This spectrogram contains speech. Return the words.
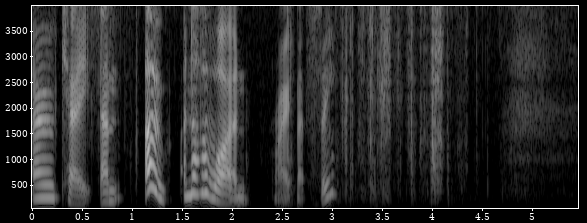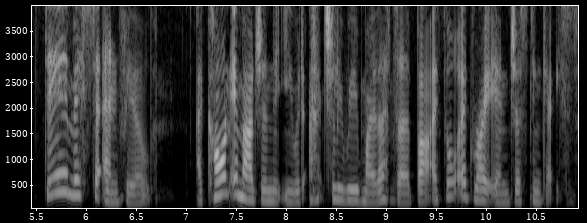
Okay, um, oh, another one. Right, let's see. Dear Mr. Enfield, I can't imagine that you would actually read my letter, but I thought I'd write in just in case.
